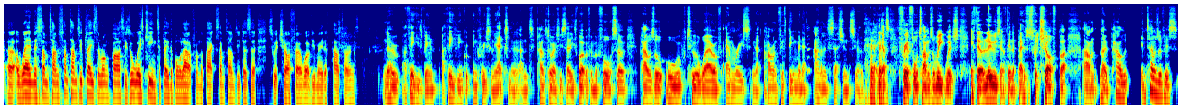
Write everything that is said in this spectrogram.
uh, awareness sometimes. Sometimes he plays the wrong pass. He's always keen to play the ball out from the back. Sometimes he does a switch off. Uh, what have you made of Pau Torres? no, I think he's been. I think he's been increasingly excellent. And Pau Torres, you said he's worked with him before, so Pau's all, all too aware of Emery's, you know, hour and fifteen minute analyst sessions. You know, he does three or four times a week. Which, if they were losing, I think the players would switch off. But um, no, Pau, in terms of his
